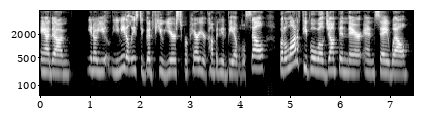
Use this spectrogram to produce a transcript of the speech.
And um, you know, you you need at least a good few years to prepare your company to be able to sell. But a lot of people will jump in there and say, "Well,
